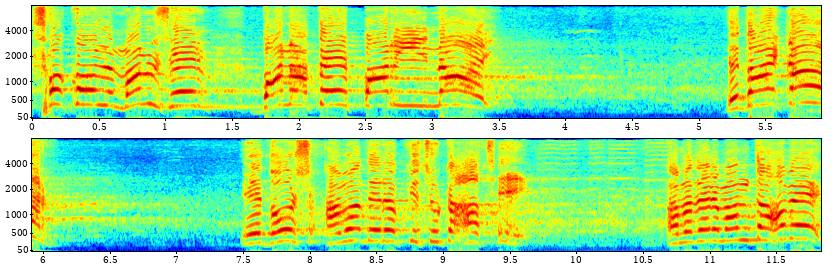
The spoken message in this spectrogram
সকল মানুষের বানাতে পারি নাই। এ দায় এ দোষ আমাদেরও কিছুটা আছে। আমাদের মানতে হবে।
